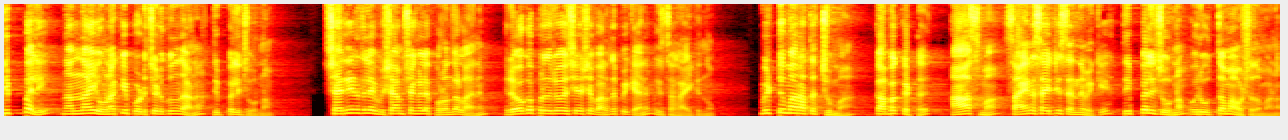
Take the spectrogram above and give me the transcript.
തിപ്പലി നന്നായി ഉണക്കി പൊടിച്ചെടുക്കുന്നതാണ് തിപ്പലി ചൂർണം. ശരീരത്തിലെ വിഷാംശങ്ങളെ പുറന്തള്ളാനും രോഗപ്രതിരോധ ശേഷി വർദ്ധിപ്പിക്കാനും ഇത് സഹായിക്കുന്നു. വിട്ടുമാറാത്ത ചുമ കഫക്കെട്ട് ആസ്മ സൈനസൈറ്റിസ് എന്നിവയ്ക്ക് തിപ്പലി ചൂർണം ഒരു ഉത്തമ ഔഷധമാണ്.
